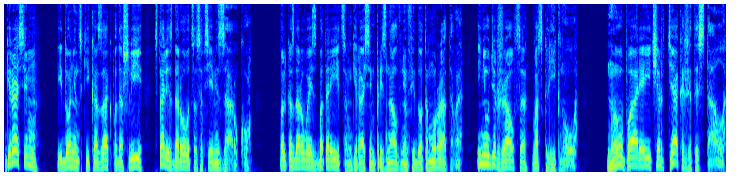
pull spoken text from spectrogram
Герасим и донинский казак подошли, стали здороваться со всеми за руку. Только здороваясь с батарейцем, Герасим признал в нем Федота Муратова и не удержался, воскликнул. «Ну, паря, и чертяка же ты стал!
